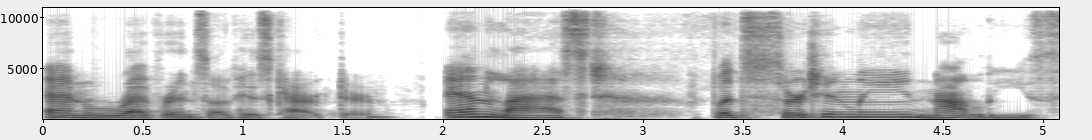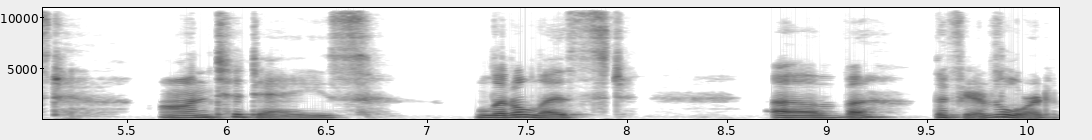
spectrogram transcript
and reverence of his character. And last, but certainly not least, on today's little list of the fear of the Lord,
